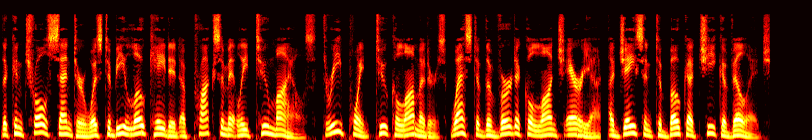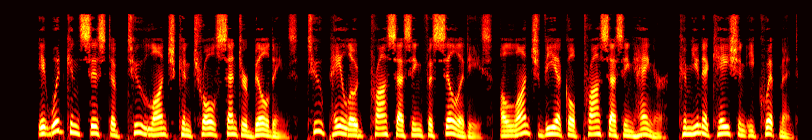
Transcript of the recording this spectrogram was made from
the control center was to be located approximately 2 miles (3.2 kilometers) west of the vertical launch area, adjacent to Boca Chica village. It would consist of two Launch Control Center buildings, two payload processing facilities, a launch vehicle processing hangar, communication equipment,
